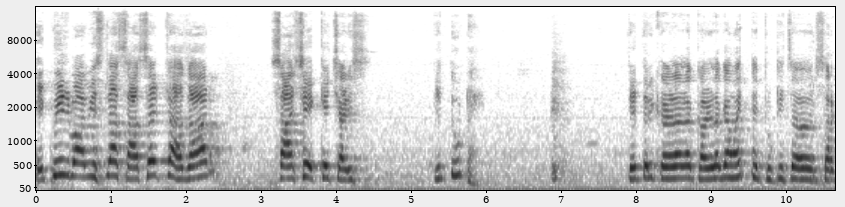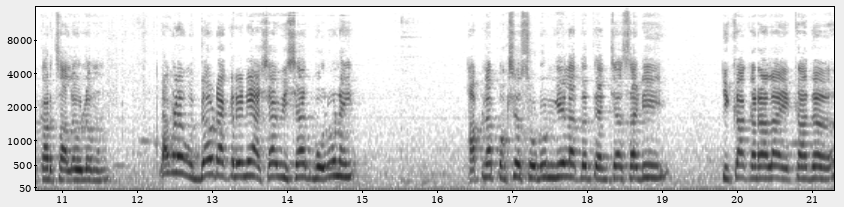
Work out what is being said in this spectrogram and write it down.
एकवीस बावीसला सहासष्ट हजार सहाशे एक्केचाळीस ही तूट आहे. ते तरी कळलं कळलं का माहीत नाही? तुटीचं सरकार चालवलं म्हणून. त्यामुळे उद्धव ठाकरेने अशा विषयात बोलू नये. आपला पक्ष सोडून गेला तर त्यांच्यासाठी टीका करायला एखादं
